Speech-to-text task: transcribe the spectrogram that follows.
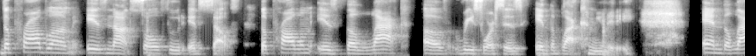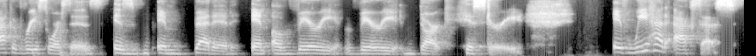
the problem is not soul food itself. The problem is the lack of resources in the Black community and the lack of resources is embedded in a very, very dark history. If we had access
